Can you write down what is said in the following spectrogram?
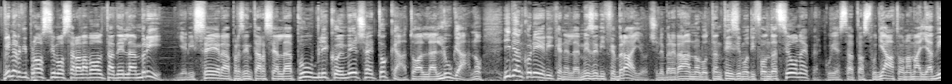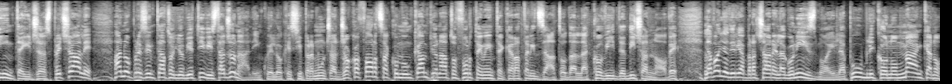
Venerdì prossimo sarà la volta dell'Ambri. Ieri sera a presentarsi al pubblico invece è toccato al Lugano. I bianconeri che nel mese di febbraio celebreranno l'ottantesimo di fondazione, per cui è stata studiata una maglia vintage speciale, hanno presentato gli obiettivi stagionali in quello che si pronuncia gioco forza come un campionato fortemente caratterizzato dal Covid-19. La voglia di riabbracciare l'agonismo e il pubblico non mancano,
